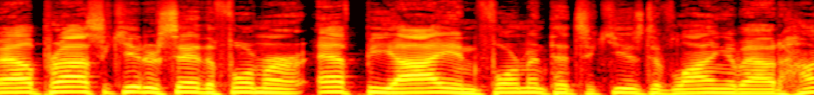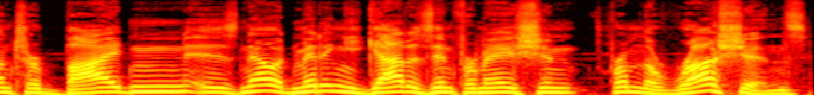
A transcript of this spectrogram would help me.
Well, prosecutors say the former FBI informant that's accused of lying about Hunter Biden is now admitting he got his information from the Russians.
